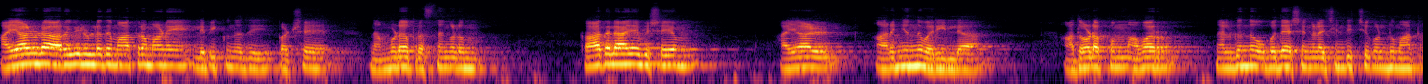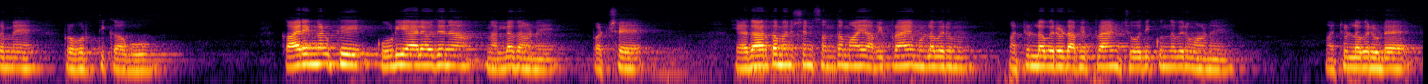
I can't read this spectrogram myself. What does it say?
അയാളുടെ അറിവിലുള്ളത് മാത്രമാണ് ലഭിക്കുന്നത്. പക്ഷേ നമ്മുടെ പ്രശ്നങ്ങളും കാതലായ വിഷയം അയാൾ അറിഞ്ഞെന്ന് വരില്ല. അതോടൊപ്പം അവർ നൽകുന്ന ഉപദേശങ്ങളെ ചിന്തിച്ചുകൊണ്ട് മാത്രമേ പ്രവർത്തിക്കാവൂ. കാര്യങ്ങൾക്ക് കൂടിയാലോചന നല്ലതാണ്. പക്ഷേ യഥാർത്ഥ മനുഷ്യൻ സ്വന്തമായ അഭിപ്രായമുള്ളവരും മറ്റുള്ളവരുടെ അഭിപ്രായം ചോദിക്കുന്നവരുമാണ്. മറ്റുള്ളവരുടെ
